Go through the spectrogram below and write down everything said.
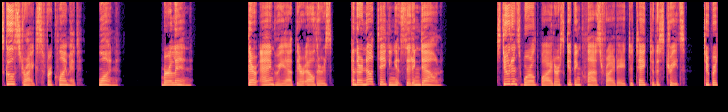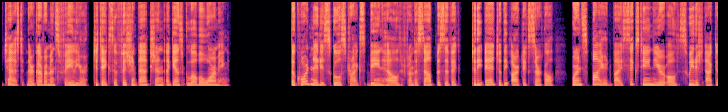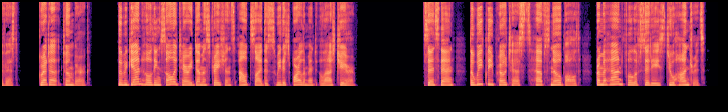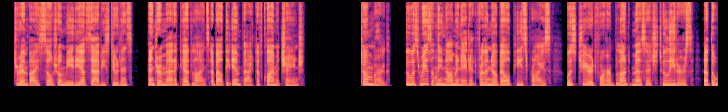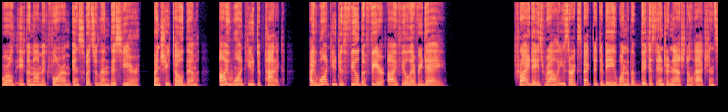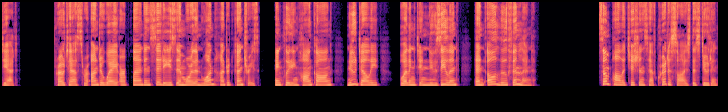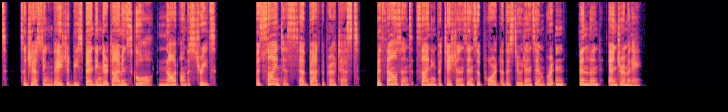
School strikes for climate. 1. Berlin. They're angry at their elders, and they're not taking it sitting down. Students worldwide are skipping class Friday to take to the streets to protest their government's failure to take sufficient action against global warming. The coordinated school strikes being held from the South Pacific to the edge of the Arctic Circle were inspired by 16 year old Swedish activist Greta Thunberg, who began holding solitary demonstrations outside the Swedish parliament last year. Since then, the weekly protests have snowballed from a handful of cities to hundreds, driven by social media savvy students and dramatic headlines about the impact of climate change. Thunberg, who was recently nominated for the Nobel Peace Prize, was cheered for her blunt message to leaders at the World Economic Forum in Switzerland this year when she told them, I want you to panic. I want you to feel the fear I feel every day. Friday's rallies are expected to be one of the biggest international actions yet. Protests were underway or planned in cities in more than 100 countries, including Hong Kong, New Delhi, Wellington, New Zealand, and Oulu, Finland. Some politicians have criticized the students, suggesting they should be spending their time in school, not on the streets. But scientists have backed the protests, with thousands signing petitions in support of the students in Britain, Finland, and Germany.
